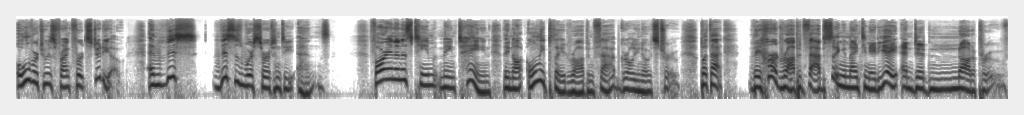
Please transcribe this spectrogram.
over to his Frankfurt studio. And this this is where certainty ends. Farian and his team maintain they not only played Rob and Fab, Girl You Know It's True, but that they heard Rob and Fab sing in 1988 and did not approve.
